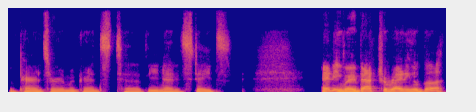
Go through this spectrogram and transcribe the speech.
My parents are immigrants to the United States. Anyway, back to writing a book.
